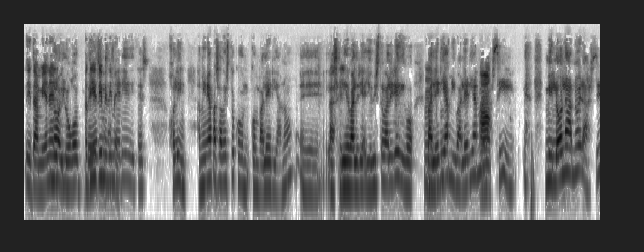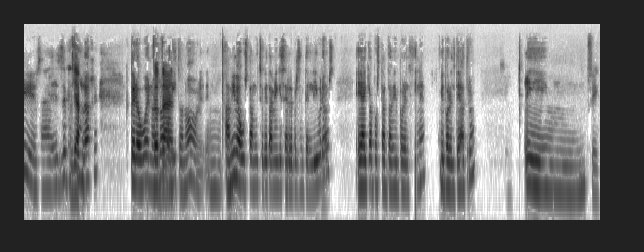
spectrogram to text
Y también el... no, y luego ti, ves dime, esa dime. serie y dices, jolín, a mí me ha pasado esto con, con Valeria, ¿no? Eh, la serie de Valeria. Yo he visto Valeria y digo. Valeria, mi Valeria no Ah. era así. mi Lola no era así. O sea, ese Ya. Pero bueno, es lo bonito, ¿no? A mí me gusta mucho que también que se representen libros. Eh, hay que apostar también por el cine y por el teatro. Y, Sí.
